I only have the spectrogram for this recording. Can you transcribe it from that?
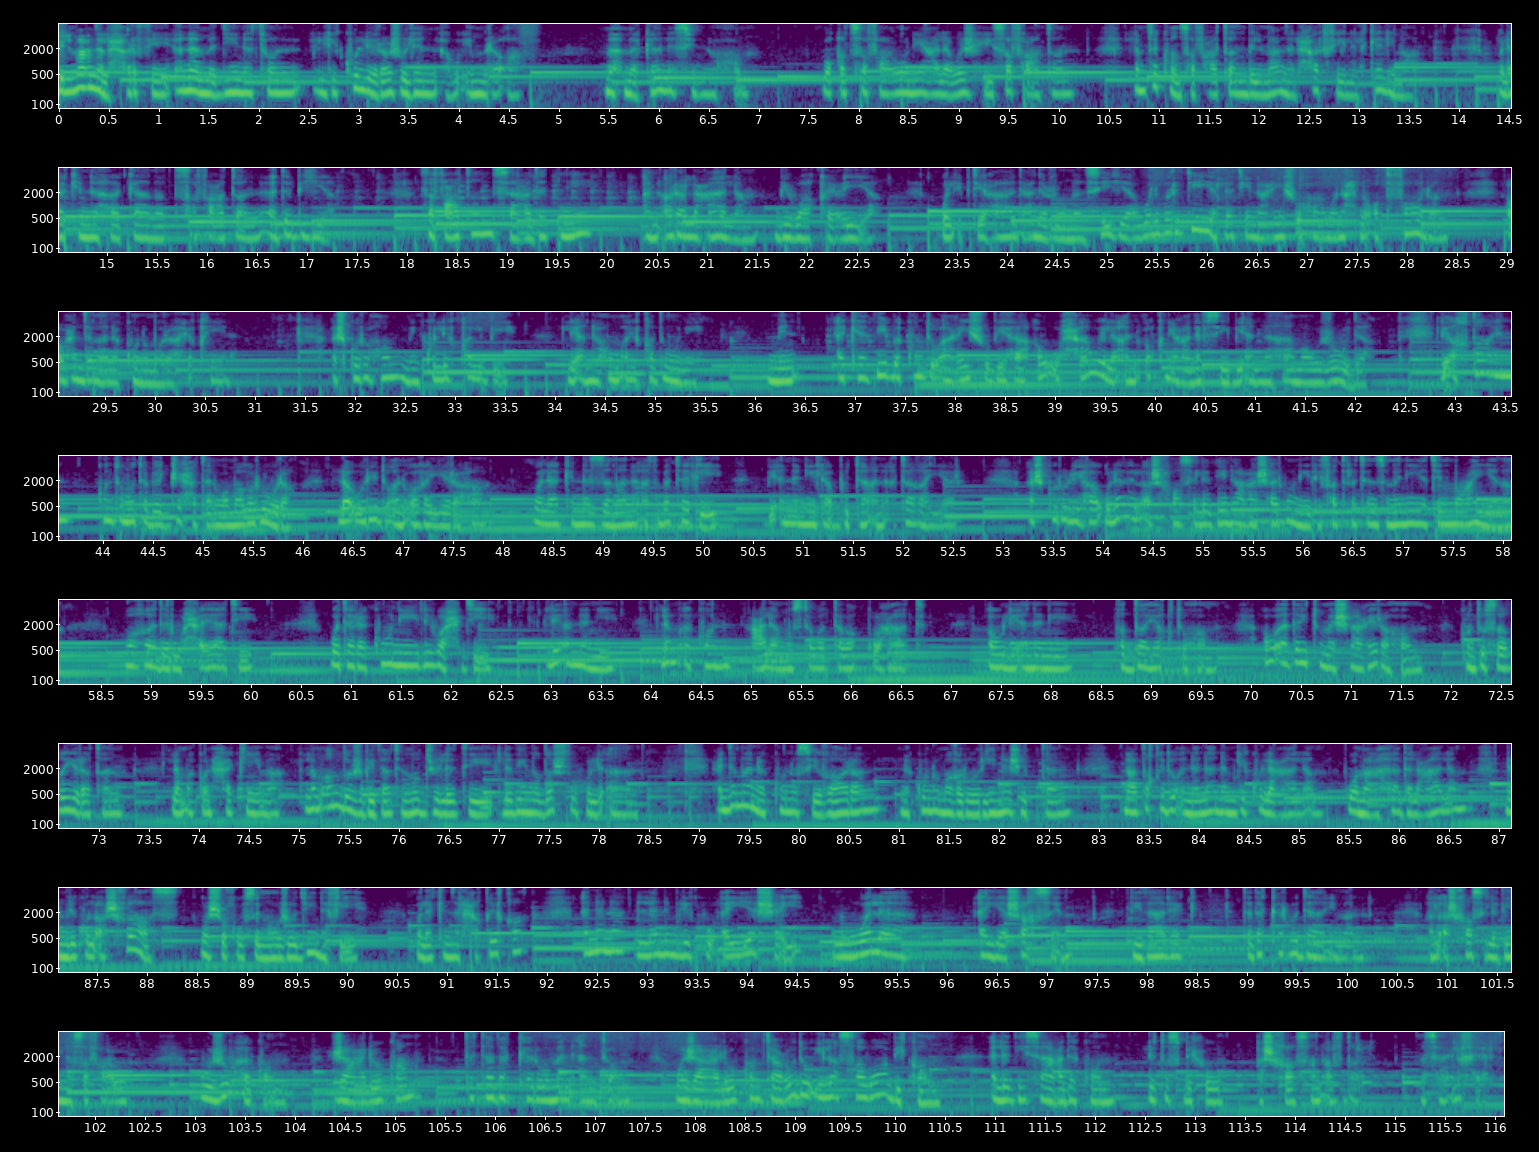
بالمعنى الحرفي أنا مدينة لكل رجل أو امرأة مهما كان سنهم وقد صفعوني على وجهي صفعة لم تكن صفعة بالمعنى الحرفي للكلمة ولكنها كانت صفعة أدبية. صفعة ساعدتني أن أرى العالم بواقعية والابتعاد عن الرومانسية والوردية التي نعيشها ونحن أطفال. أو عندما نكون مراهقين. أشكرهم من كل قلبي لأنهم أيقظوني. من أكاذيب كنت أعيش بها أو أحاول أن أقنع نفسي بأنها موجودة. لأخطاء كنت متبجحة ومغرورة. لا أريد أن أغيرها ولكن الزمان أثبت لي بأنني لابد أن أتغير. أشكر لهؤلاء الأشخاص الذين عاشروني لفترة زمنية معينة. وغادروا حياتي وتركوني لوحدي لأنني لم أكن على مستوى التوقعات أو لأنني قد ضايقتهم أو أذيت مشاعرهم. كنت صغيرة لم أكن حكيمة لم أنضج بذات النضج الذي الذي نضجته الآن. عندما نكون صغارا نكون مغرورين جدا. نعتقد أننا نملك العالم ومع هذا العالم نملك الأشخاص. والشخوص الموجودين فيه ولكن الحقيقة أننا لا نملك أي شيء ولا أي شخص لذلك تذكروا دائما الأشخاص الذين صفعوا وجوهكم. جعلوكم تتذكروا من أنتم وجعلوكم تعودوا إلى صوابكم الذي ساعدكم لتصبحوا اشخاصا أفضل. مساء الخير.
